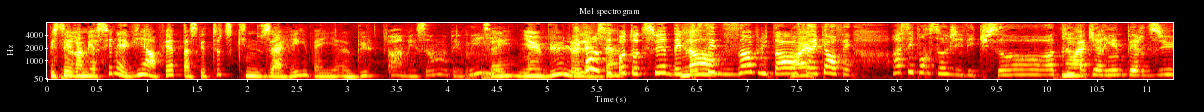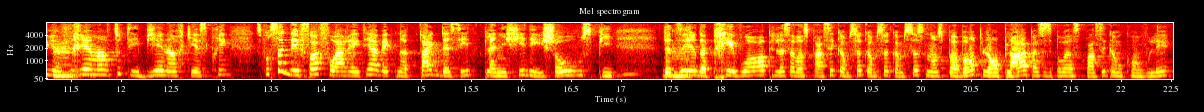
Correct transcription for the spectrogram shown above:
Puis c'est remercier la vie, en fait, parce que tout ce qui nous arrive, ben, il y a un but. Ah, mais ça, ben oui. Il y a un but, là, Des fois, on le sait là-dedans. pas tout de suite. Des Non. fois, c'est dix ans plus tard, Ouais. cinq ans, on fait Ah, c'est pour ça que j'ai vécu ça. OK, Ouais. fait qu'il n'y a rien de perdu. Il y a Mm. vraiment, tout est bien orchestré. C'est pour ça que des fois, il faut arrêter avec notre tête d'essayer de planifier des choses, puis de Mm. dire, de prévoir, puis là, ça va se passer comme ça, comme ça, comme ça, sinon c'est pas bon, puis là, on pleure parce que c'est pas va se passer comme qu'on voulait.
